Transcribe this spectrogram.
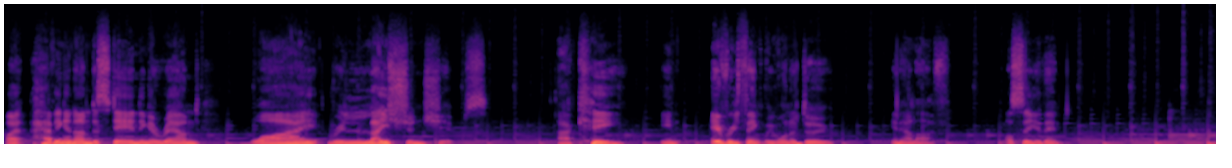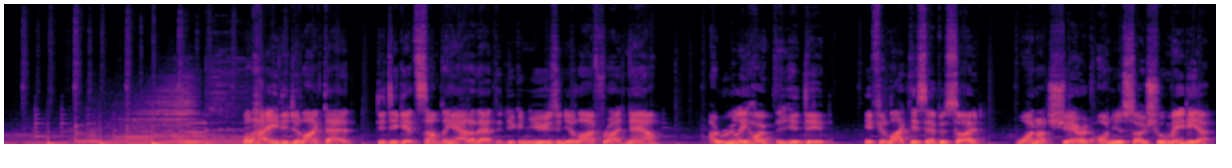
by having an understanding around why relationships are key in everything we want to do in our life. I'll see you then. Well, hey, did you like that? Did you get something out of that that you can use in your life right now? I really hope that you did. If you like this episode, why not share it on your social media?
